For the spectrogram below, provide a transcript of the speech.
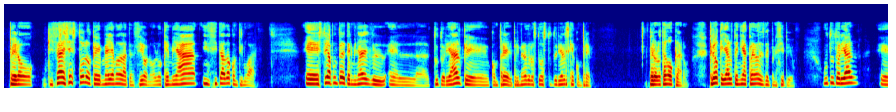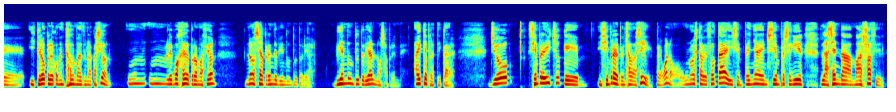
Pero quizá es esto lo que me ha llamado la atención o lo que me ha incitado a continuar. Eh, estoy a punto de terminar el tutorial que compré, el primero de los dos tutoriales que compré. pero lo tengo claro. Creo que ya lo tenía claro desde el principio. Un tutorial, eh, y creo que lo he comentado más de una ocasión, un, lenguaje de programación no se aprende viendo un tutorial. Viendo un tutorial no se aprende. Hay que practicar. Yo siempre he dicho que y siempre lo he pensado así, pero bueno, uno es cabezota y se empeña en siempre seguir la senda más fácil.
